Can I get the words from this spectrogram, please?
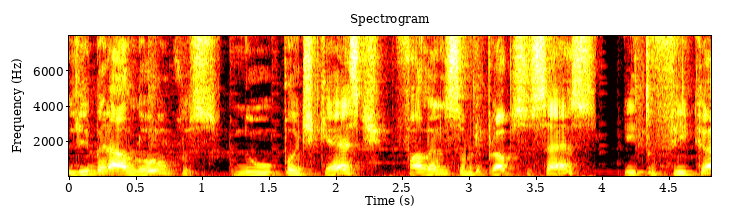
liberaloucos num podcast falando sobre o próprio sucesso e tu fica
